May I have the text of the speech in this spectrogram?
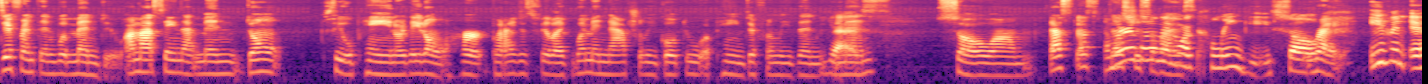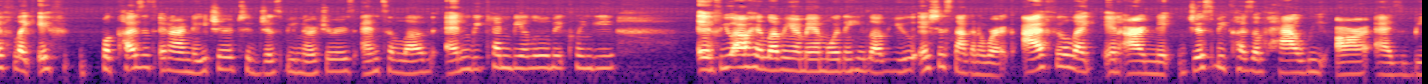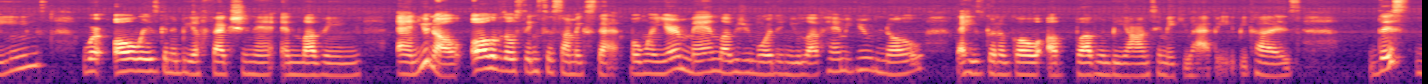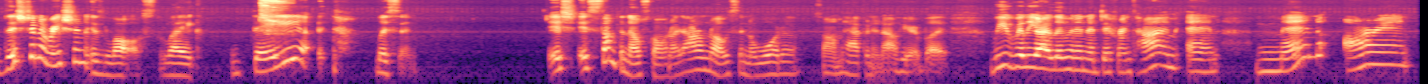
different than what men do. I'm not saying that men don't feel pain or they don't hurt, but I just feel like women naturally go through a pain differently than yes. men. So um, that's that's And that's we're a little bit more clingy, so right. even if like if because it's in our nature to just be nurturers and to love and we can be a little bit clingy if you out here loving your man more than he love you it's just not gonna work i feel like in our na- just because of how we are as beings we're always gonna be affectionate and loving and you know all of those things to some extent but when your man loves you more than you love him you know that he's gonna go above and beyond to make you happy because this this generation is lost. Like they listen. It's it's something else going on. I don't know. It's in the water. Something happening out here, but we really are living in a different time, and men aren't.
